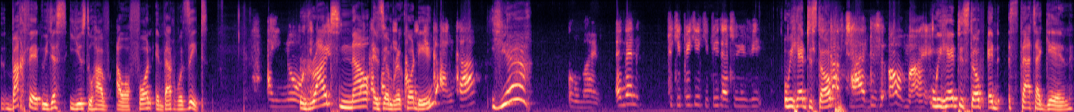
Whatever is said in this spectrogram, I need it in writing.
back then we just used to have our phone and that was it I know. Right now as I'm recording- Anchor. yeah Oh my! And then piki piki kipita tu hivi. we had to stop Captured. Oh my! we had to stop and start again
